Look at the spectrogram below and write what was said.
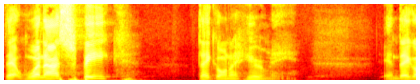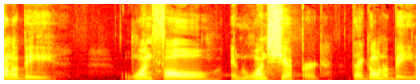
That when I speak, they're going to hear me. And they're going to be one fold and one shepherd. They're going to be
